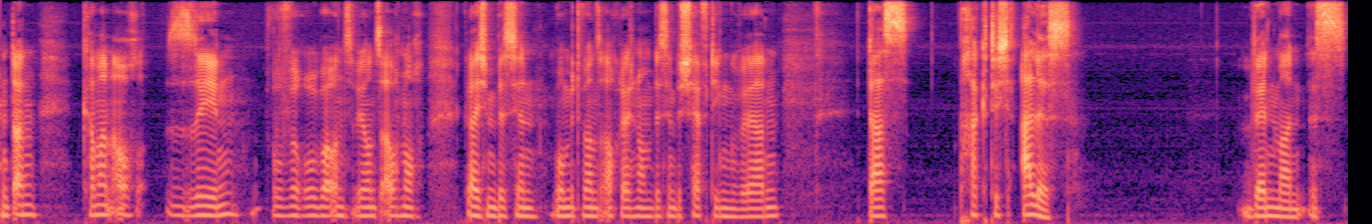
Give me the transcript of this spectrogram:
Und dann kann man auch sehen, worüber uns, wir uns auch noch gleich ein bisschen, womit wir uns auch gleich noch ein bisschen beschäftigen werden, dass praktisch alles, wenn man es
